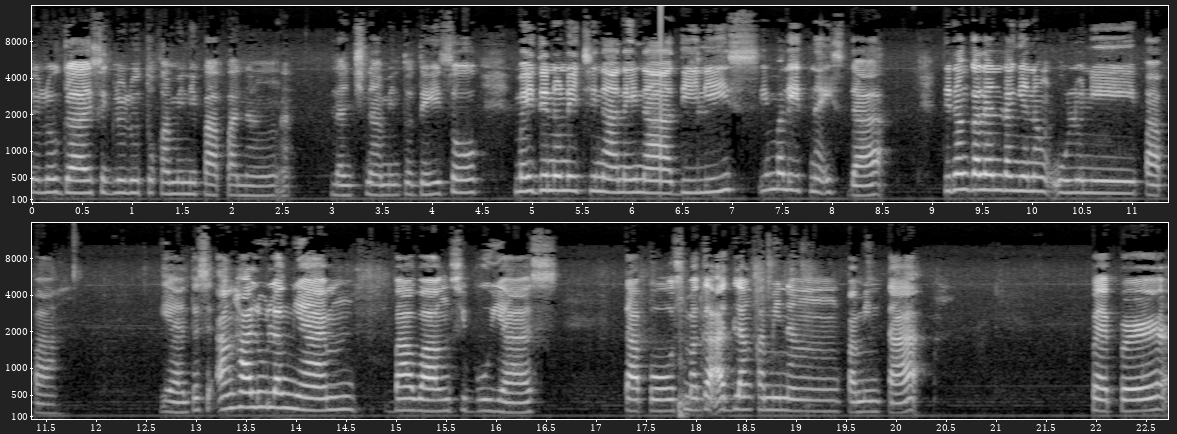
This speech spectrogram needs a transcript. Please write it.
Hello guys, nagluluto kami ni Papa ng ah, lunch namin today. So, may dinonate si nanay na dilis, yung maliit na isda. Tinanggalan lang yan ng ulo ni Papa. Yan. Tapos, ang halo lang yan, bawang, sibuyas. Tapos, mag-a-add lang kami ng paminta, pepper,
